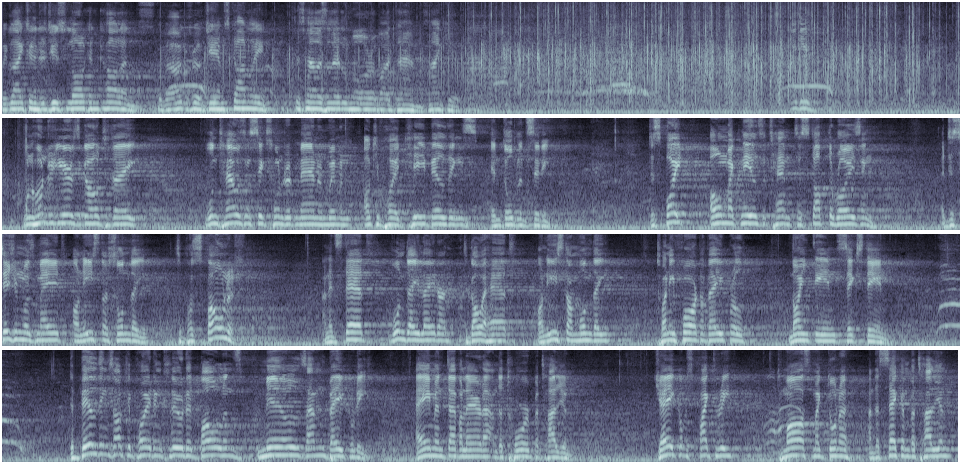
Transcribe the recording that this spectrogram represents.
we'd like to introduce Lorcan Collins, the biographer of James Connolly, to tell us a little more about them. Thank you. Thank you. 100 years ago today, 1,600 men and women occupied key buildings in Dublin City. Despite Eoin MacNeill's attempt to stop the rising, a decision was made on Easter Sunday to postpone it, and instead, one day later, to go ahead on Easter Monday, 24th of April, 1916. The buildings occupied included Boland's Mills and Bakery, Eamon de Valera and the 3rd Battalion, Jacob's Factory, Tomas MacDonagh and the 2nd Battalion,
